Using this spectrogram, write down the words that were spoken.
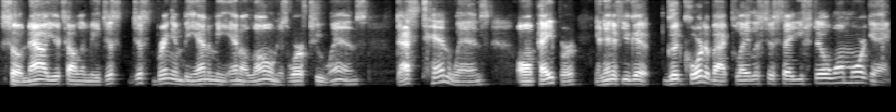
So now you're telling me just just bringing Bieniemy in alone is worth two wins. That's ten wins on paper. And then if you get good quarterback play, let's just say you still one more game.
